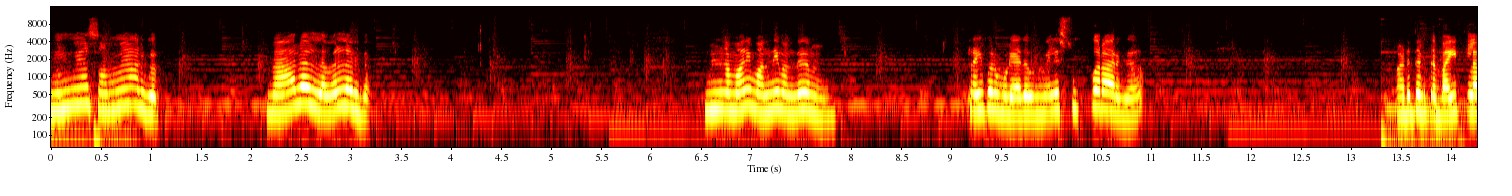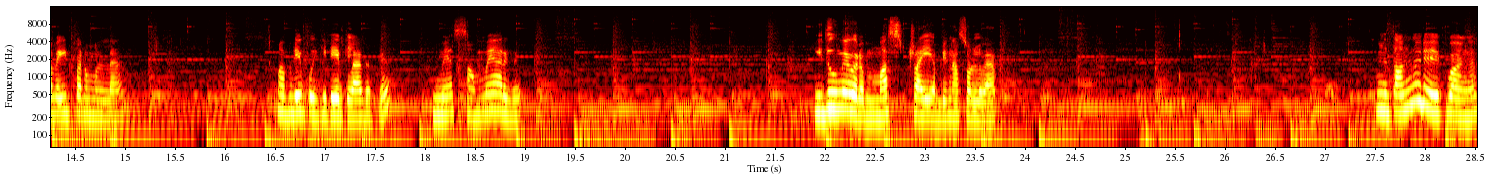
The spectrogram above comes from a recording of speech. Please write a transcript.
உண்மையா செம்மையா இருக்கு. வேற லெவல்ல இருக்கு. இந்த மாதிரி மந்தி வந்து ட்ரை பண்ண முடியாது. உண்மையிலே சூப்பரா இருக்கு. அடுத்தடுத்த பைட்லாம் வெயிட் பண்ண முடியல. அப்படியே போய்கிட்டே இருக்கலாம் இருக்கு உண்மையா செம்மையா இருக்கு. இதுவுமே ஒரு மஸ்ட் ட்ரை அப்படின்னு நான் சொல்லுவேன். இந்த தந்தூரி இருக்குவாங்க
